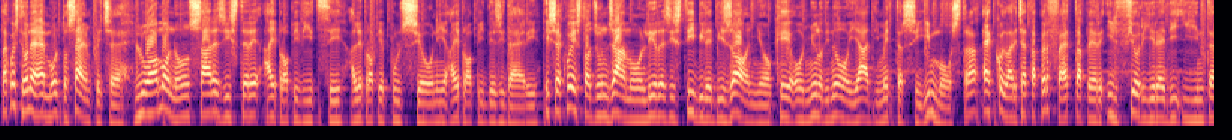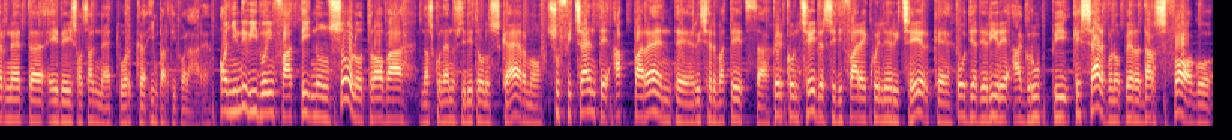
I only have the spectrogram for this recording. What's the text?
La questione è molto semplice. L'uomo non sa resistere ai propri vizi, alle proprie pulsioni, ai propri desideri. E se a questo aggiungiamo l'irresistibile bisogno che ognuno di noi ha di mettersi in mostra, ecco la ricetta perfetta per il fiore fiorire di internet e dei social network in particolare. Ogni individuo infatti non solo trova, nascondendosi dietro lo schermo, sufficiente apparente riservatezza per concedersi di fare quelle ricerche o di aderire a gruppi che servono per dar sfogo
